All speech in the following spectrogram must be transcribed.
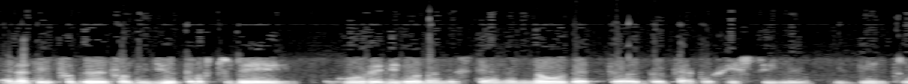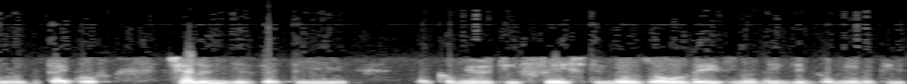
And I think for the, for the youth of today, who really don't understand and know that uh, the type of history we've, been through, the type of challenges that the uh, community faced in those old days, you know, the Indian communities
